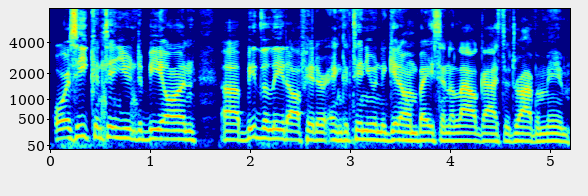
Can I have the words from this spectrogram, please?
or is he continuing to be on uh, be the leadoff hitter and continuing to get on base and allow guys to drive him in?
